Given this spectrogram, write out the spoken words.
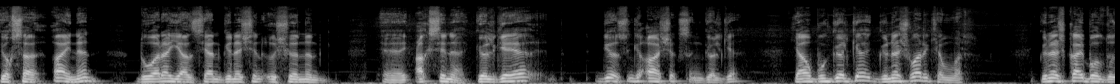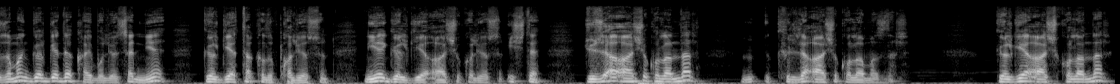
Yoksa aynen duvara yansıyan güneşin ışığının e, aksine gölgeye diyorsun ki aşıksın gölge. Ya bu gölge güneş varken var. Güneş kaybolduğu zaman gölgede kayboluyor. Sen niye gölgeye takılıp kalıyorsun? Niye gölgeye aşık oluyorsun? İşte cüz'e aşık olanlar külle aşık olamazlar. Gölgeye aşık olanlar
